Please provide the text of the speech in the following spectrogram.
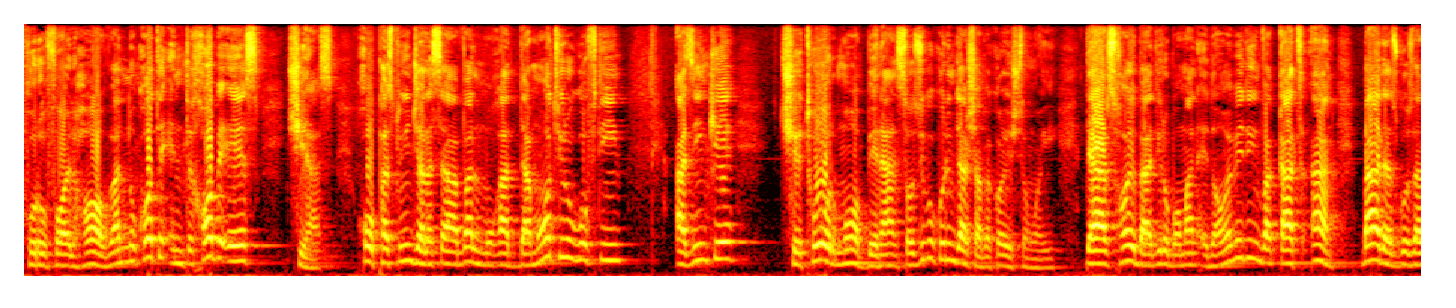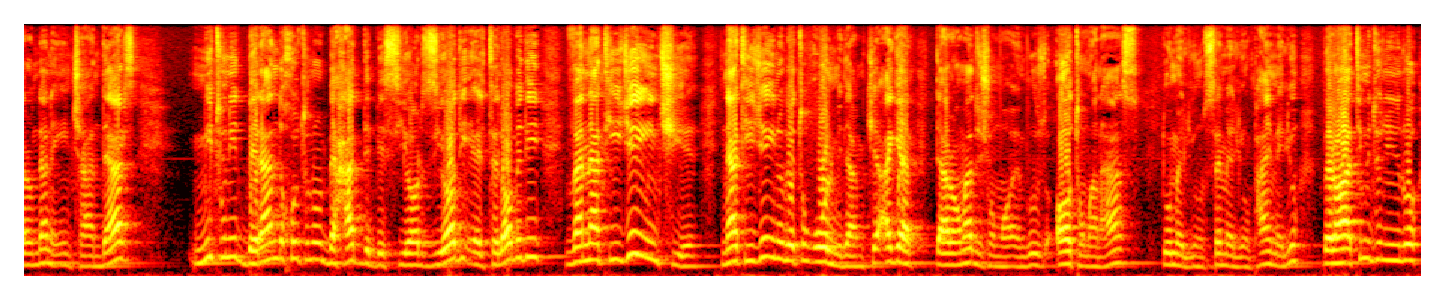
پروفایل ها و نکات انتخاب اسم چی هست؟ خب پس تو این جلسه اول مقدماتی رو گفتیم از اینکه چطور ما برندسازی بکنیم در شبکه های اجتماعی. درس های بعدی رو با من ادامه بدین و قطعا بعد از گذراندن این چند درس می‌تونید برند خودتون رو به حد بسیار زیادی اطلاع بدی و نتیجه این چیه؟ نتیجه اینو بهتون قول میدم که اگر درآمد شما امروز آتومن هست دو میلیون سه میلیون پنج میلیون به راحتی می‌تونید این رو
